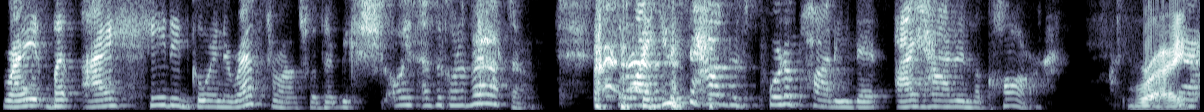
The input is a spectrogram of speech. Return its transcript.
right? But I hated going to restaurants with her because she always has to go to the bathroom. So I used to have this porta potty that I had in the car. Right.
